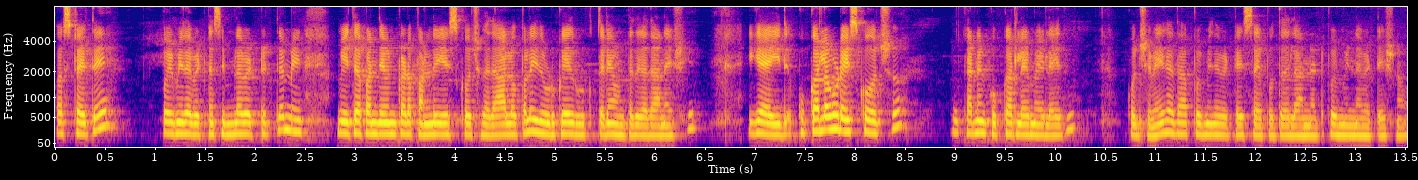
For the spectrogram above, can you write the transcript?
ఫస్ట్ అయితే పొయ్యి మీద పెట్టిన సిమ్లో పెట్టితే మీ మిగతా పని దేవుని కాడ పనులు చేసుకోవచ్చు కదా ఆ లోపల ఇది ఉడికే ఉడుకుతూనే ఉంటుంది కదా అనేసి. ఇక ఇది కుక్కర్లో కూడా వేసుకోవచ్చు కానీ నేను కుక్కర్లో ఏమీ లేదు. కొంచెమే కదా పొయ్యి మీద పెట్టేసి అయిపోతుంది అన్నట్టు పొయ్యి మీద పెట్టేసినాం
